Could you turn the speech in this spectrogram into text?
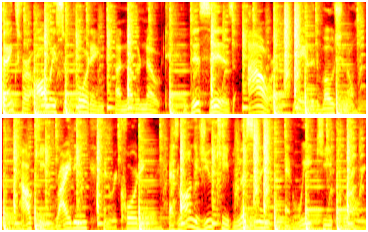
Thanks for always supporting Another Note. This is our daily devotional. I'll keep writing and recording as long as you keep listening and we keep growing.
